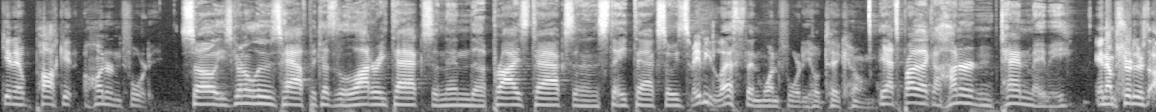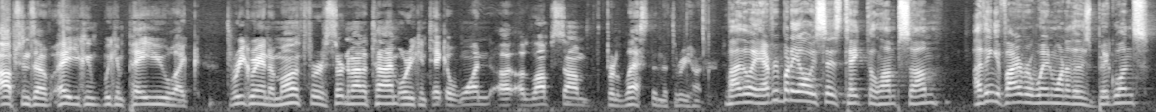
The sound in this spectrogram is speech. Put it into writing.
going to pocket 140. So he's going to lose half because of the lottery tax and then the prize tax and then the state tax. So he's maybe less than 140 he'll take home. Yeah, it's probably like 110 maybe. And I'm sure there's options of hey, you can we can pay you like three grand a month for a certain amount of time, or you can take a one a, a lump sum for less than the 300. By the way, everybody always says take the lump sum. I think if I ever win one of those big ones,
